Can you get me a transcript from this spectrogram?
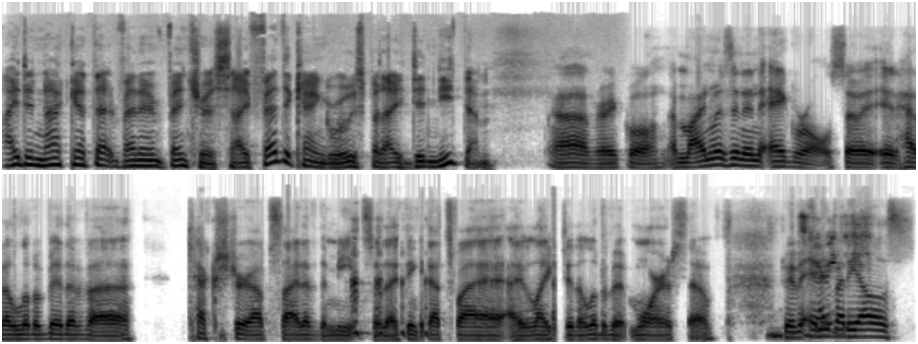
I did not get that ven- adventurous. I fed the kangaroos, but I didn't eat them. Ah, very cool. Uh, Mine was in an egg roll, so it, it had a little bit of a texture outside of the meat. So I think that's why I, I liked it a little bit more. So, do we have It's anybody else?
